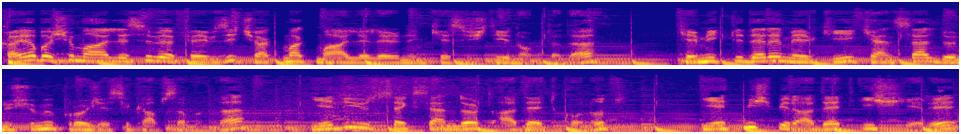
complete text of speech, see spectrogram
Kayabaşı Mahallesi ve Fevzi Çakmak mahallelerinin kesiştiği noktada Kemiklidere mevkii kentsel dönüşümü projesi kapsamında 784 adet konut, 71 adet iş yeri,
